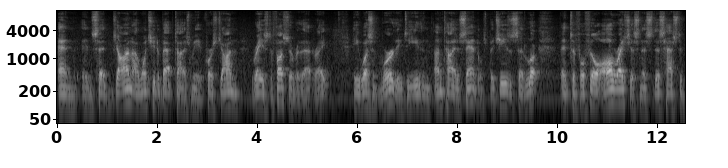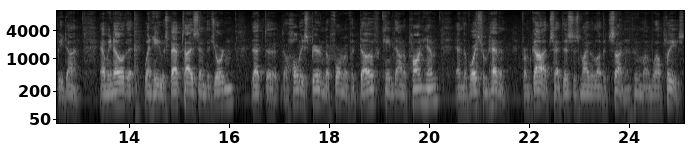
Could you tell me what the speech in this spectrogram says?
and, and said, John, I want you to baptize me. Of course, John raised a fuss over that, right? He wasn't worthy to even untie his sandals. But Jesus said, Look, uh, to fulfill all righteousness, this has to be done. And we know that when he was baptized in the Jordan, that the, the Holy Spirit in the form of a dove came down upon him, and the voice from heaven from God said, This is my beloved Son, in whom I'm well pleased.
